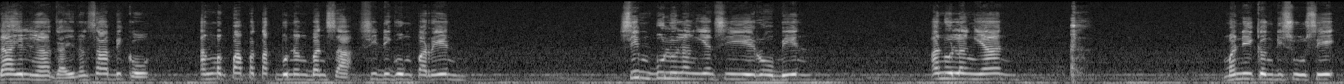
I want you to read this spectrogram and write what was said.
dahil nga gaya ng sabi ko ang magpapatakbo ng bansa si Digong pa rin simbolo lang yan si Robin ano lang yan manikang disusi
